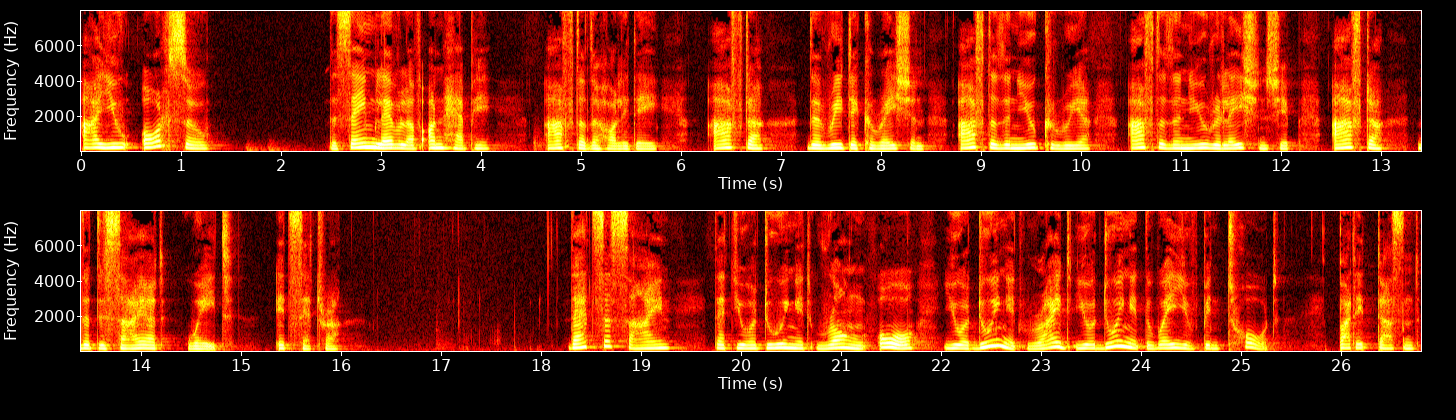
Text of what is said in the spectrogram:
are you also the same level of unhappy after the holiday, after the redecoration, after the new career, after the new relationship, after the desired weight, etc.? That's a sign that you are doing it wrong or you are doing it right, you are doing it the way you've been taught, but it doesn't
